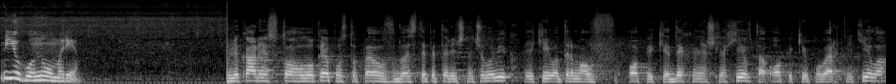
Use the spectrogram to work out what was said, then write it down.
в його номері. В лікарню Святого Луки поступив 25-річний чоловік, який отримав опіки дихальних шляхів та опіків поверхні тіла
